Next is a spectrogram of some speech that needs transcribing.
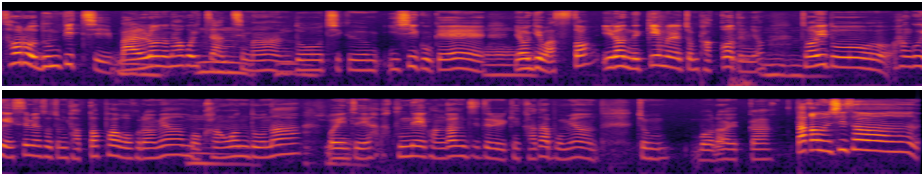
서로 눈빛이 말로는 하고 있지 않지만 너 지금 이 시국에 어. 여기 왔어? 이런 느낌을 좀 받거든요. 음, 저희도 한국에 있으면서 좀 답답하고 그러면 뭐 강원도나 뭐 이제 국내 관광지들을 이렇게 가다 보면 좀 뭐랄까 따가운 시선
